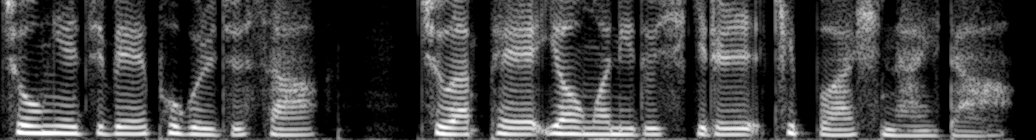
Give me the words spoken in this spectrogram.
종의 집에 복을 주사 주 앞에 영원히 두시기를 기뻐하시나이다.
